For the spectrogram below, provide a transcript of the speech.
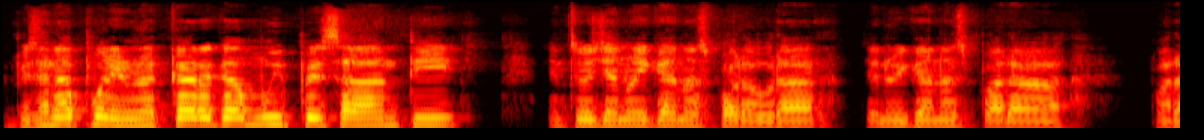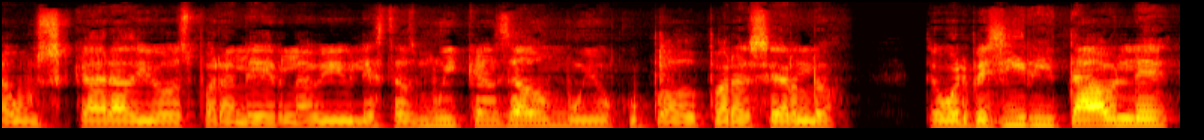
empiezan a poner una carga muy pesada en ti, entonces ya no hay ganas para orar, ya no hay ganas para para buscar a Dios, para leer la Biblia, estás muy cansado, muy ocupado para hacerlo, te vuelves irritable,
